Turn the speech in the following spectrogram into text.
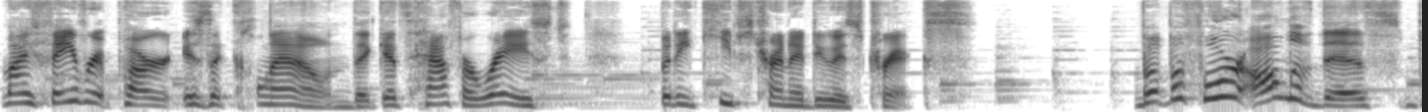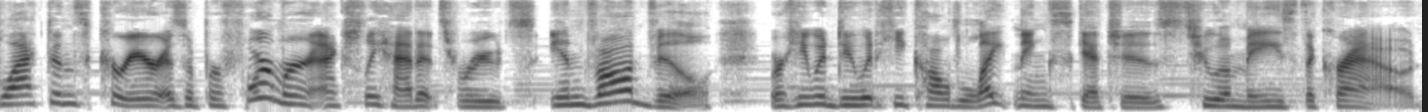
My favorite part is a clown that gets half erased, but he keeps trying to do his tricks. But before all of this, Blackton's career as a performer actually had its roots in vaudeville, where he would do what he called lightning sketches to amaze the crowd.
